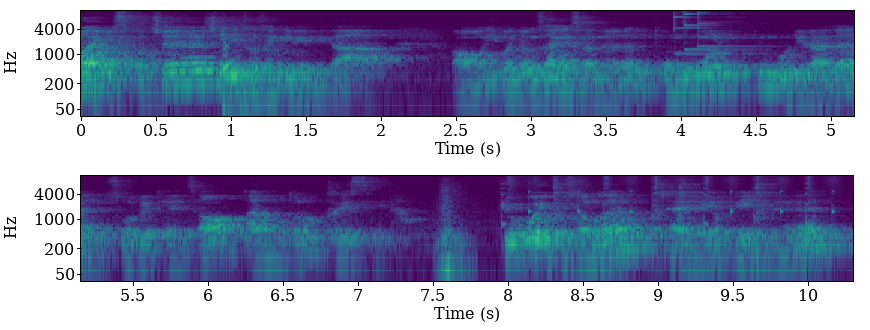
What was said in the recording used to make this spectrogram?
IB스포츠 진희 선생님입니다. 어, 이번 영상에서는 동물 핑볼이라는 수업에 대해서 알아보도록 하겠습니다. 교보의 구성은 제 옆에 있는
